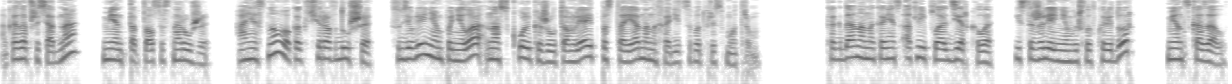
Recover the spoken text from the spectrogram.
Оказавшись одна, мент топтался снаружи. Аня снова, как вчера в душе, с удивлением поняла, насколько же утомляет постоянно находиться под присмотром. Когда она, наконец, отлипла от зеркала и с сожалением вышла в коридор, мент сказал,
